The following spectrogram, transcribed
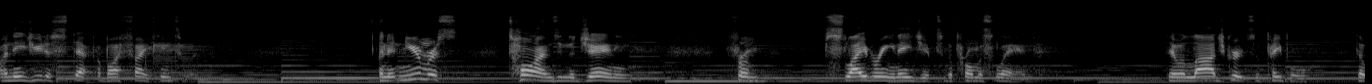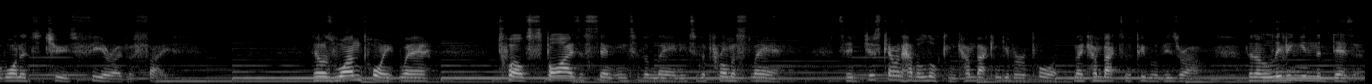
I need you to step by faith into it. And at numerous times in the journey from slavery in Egypt to the promised land, there were large groups of people that wanted to choose fear over faith. There was one point where 12 spies are sent into the land, into the promised land. Said, just go and have a look and come back and give a report. And they come back to the people of Israel that are living in the desert.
